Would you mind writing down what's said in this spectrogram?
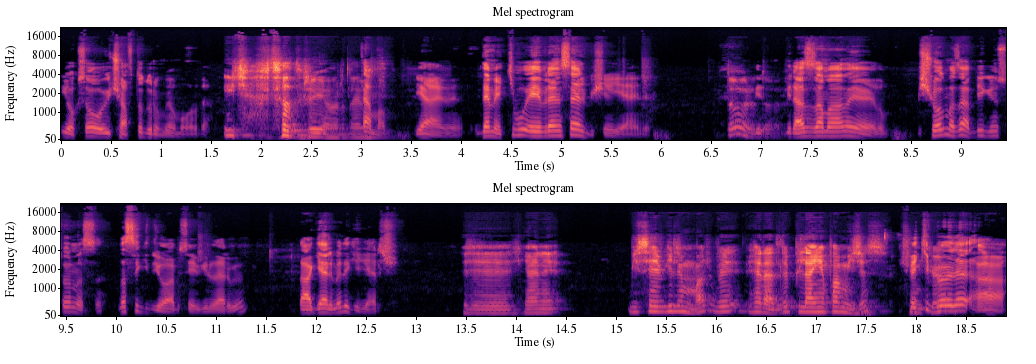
Yoksa o 3 hafta durmuyor mu orada? 3 hafta duruyor orada. Evet. Tamam. Yani demek ki bu evrensel bir şey yani. Doğru Bir- doğru. biraz zamana yayalım. Bir şey olmaz abi bir gün sonrası. Nasıl gidiyor abi sevgililer günü? Daha gelmedi ki gerçi. Ee, yani bir sevgilim var ve herhalde plan yapamayacağız. Peki Çünkü- böyle ah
